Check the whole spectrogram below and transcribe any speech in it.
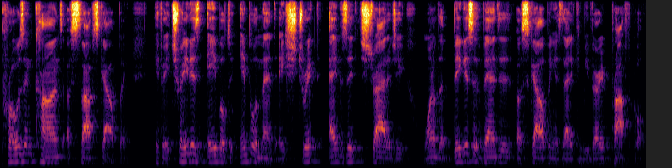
Pros and cons of stock scalping. If a trader is able to implement a strict exit strategy, one of the biggest advantages of scalping is that it can be very profitable.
